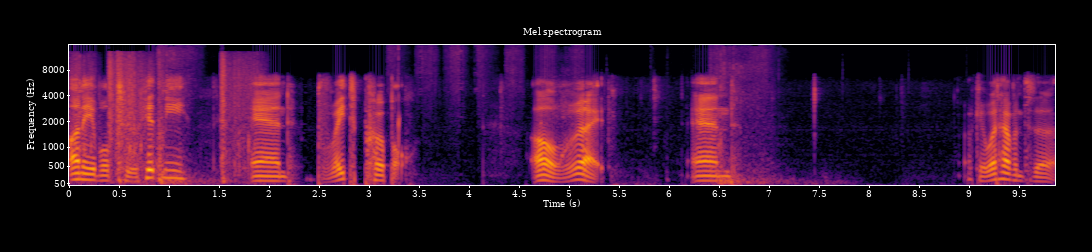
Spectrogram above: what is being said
unable to hit me, and bright purple. Alright. And Okay, what happened to the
